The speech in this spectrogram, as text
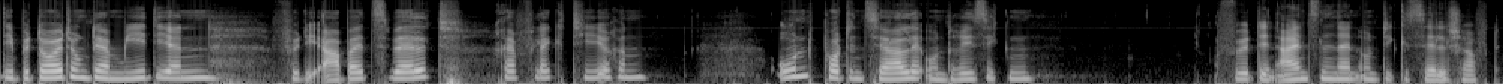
die Bedeutung der Medien für die Arbeitswelt reflektieren und Potenziale und Risiken für den Einzelnen und die Gesellschaft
